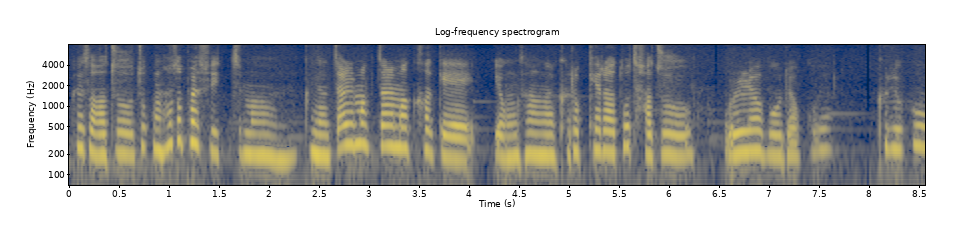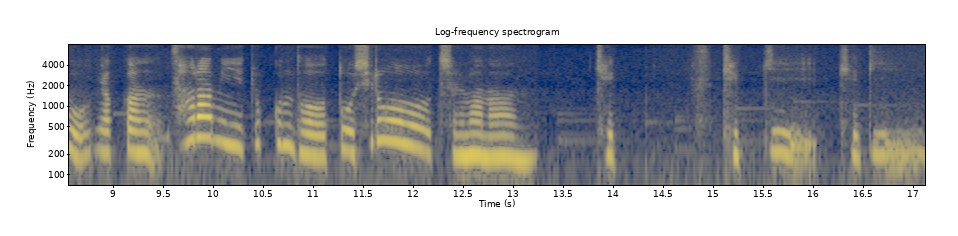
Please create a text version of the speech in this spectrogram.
그래서 아주 조금 허접할 수 있지만 그냥 짤막짤막하게 영상을 그렇게라도 자주 올려보려고요. 그리고 약간 사람이 조금 더 또 싫어질 만한 객, 객기, 객기.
